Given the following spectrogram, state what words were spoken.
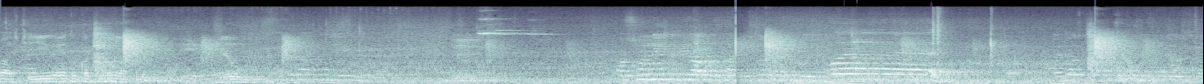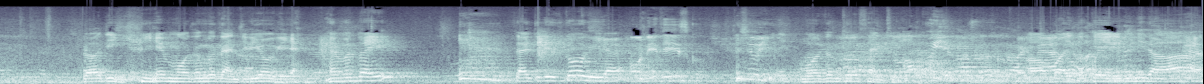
बस ठीक है तो कटनी है अपनी। लो जी ये मौसम को सेंचुरी हो गई है अहमद भाई? सेंचुरी इसको हो गई है होनी थी इसको। मौसम तो सेंचुरी आप भाई तो खेल भी नहीं रहा। हैं?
